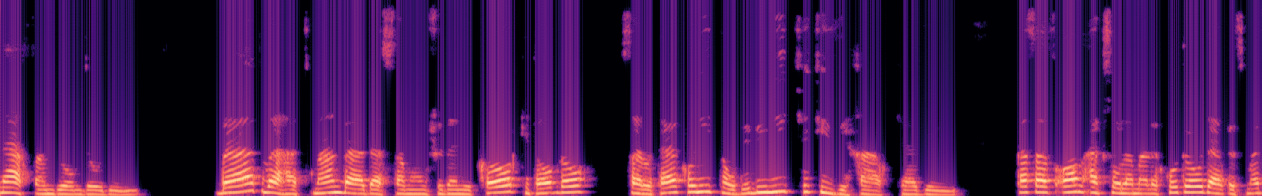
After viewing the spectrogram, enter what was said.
نقص انجام دادید. بعد و حتما بعد از تمام شدن کار کتاب را سر کنید تا ببینید چه چیزی خلق کرده اید. پس از آن عکس خود را در قسمت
